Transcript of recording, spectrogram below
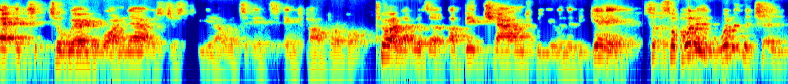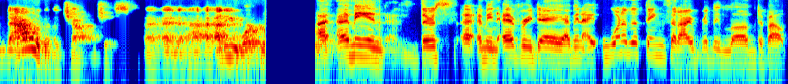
to, to where you are now is just you know it's it's incomparable. Sure that was a, a big challenge for you in the beginning. So so what is what are the now what are the challenges? And how, how do you work I, I mean, there's, I mean, every day. I mean, I one of the things that I really loved about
